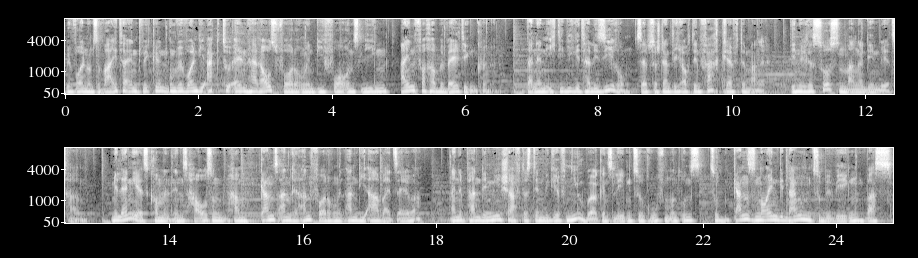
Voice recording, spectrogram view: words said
wir wollen uns weiterentwickeln und wir wollen die aktuellen Herausforderungen, die vor uns liegen, einfacher bewältigen können. Da nenne ich die Digitalisierung, selbstverständlich auch den Fachkräftemangel, den Ressourcenmangel, den wir jetzt haben. Millennials kommen ins Haus und haben ganz andere Anforderungen an die Arbeit selber. Eine Pandemie schafft es, den Begriff New Work ins Leben zu rufen und uns zu ganz neuen Gedanken zu bewegen, was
